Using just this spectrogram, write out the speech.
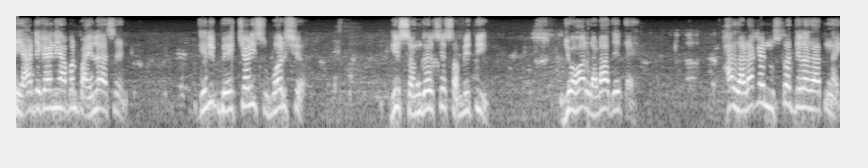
या ठिकाणी आपण पाहिलं असेल गेली बेचाळीस वर्ष ही संघर्ष समिती जो हा लढा देत आहे हा लढा काही नुसताच दिला जात नाही.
